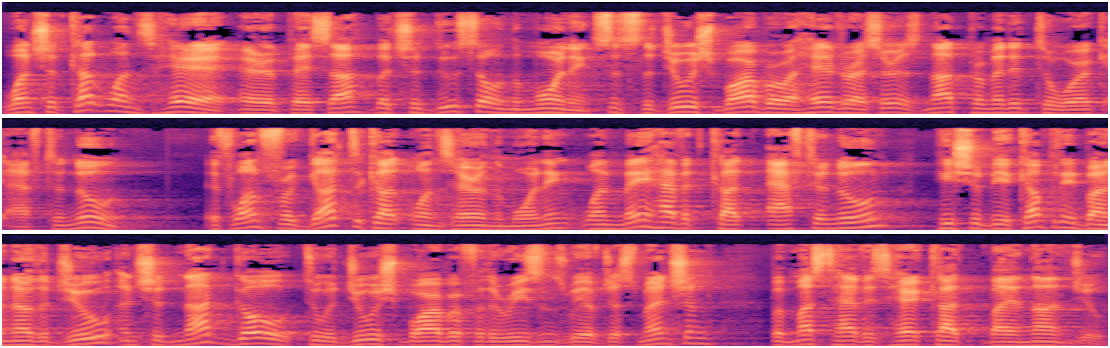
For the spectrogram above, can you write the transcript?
One should cut one's hair Erev Pesach, but should do so in the morning, since the Jewish barber or hairdresser is not permitted to work afternoon. If one forgot to cut one's hair in the morning, one may have it cut afternoon. He should be accompanied by another Jew and should not go to a Jewish barber for the reasons we have just mentioned, but must have his hair cut by a non Jew.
